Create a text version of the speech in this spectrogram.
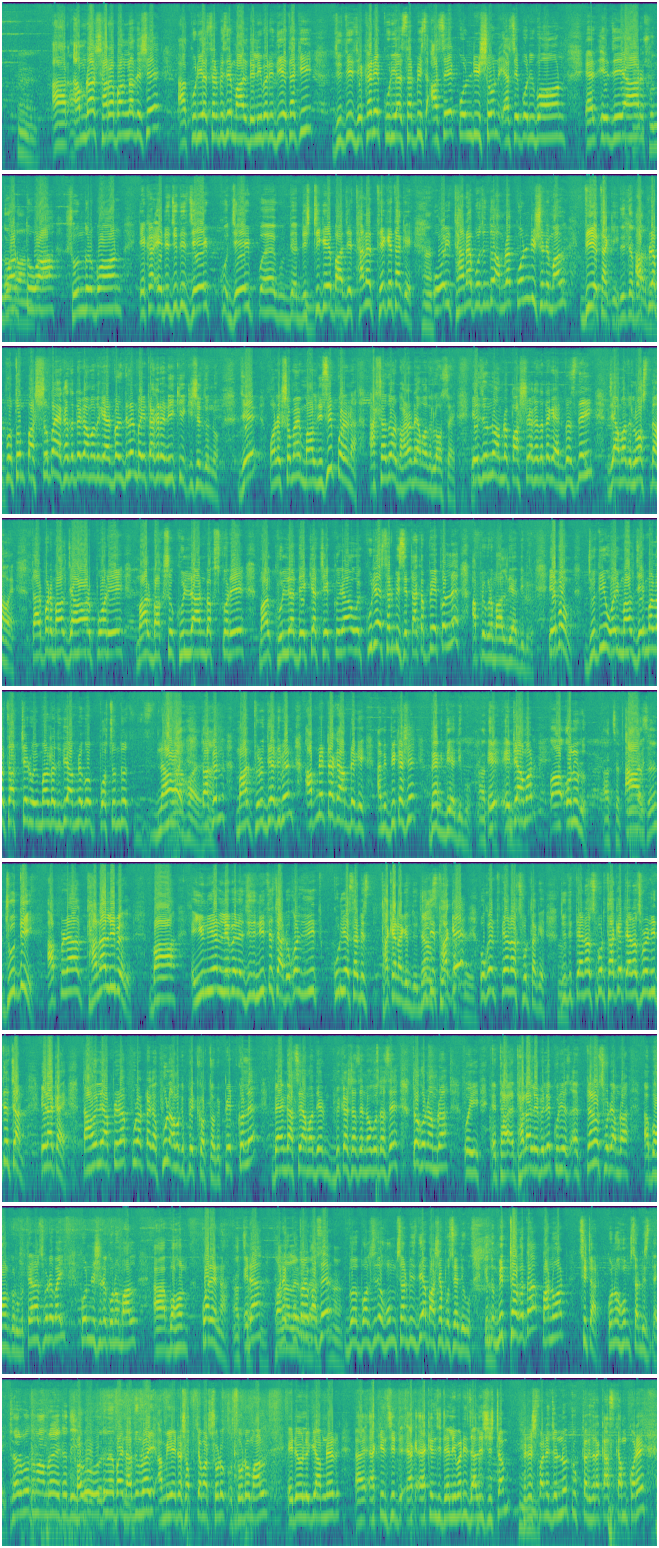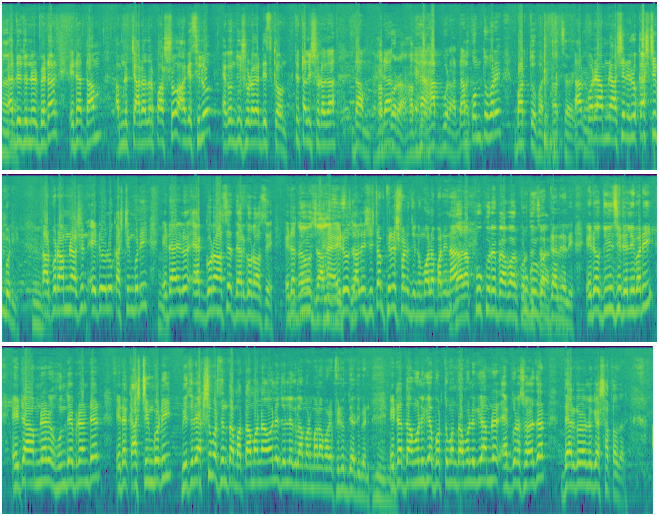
আর আমরা সারা বাংলাদেশে কুরিয়ার সার্ভিসে মাল ডেলিভারি দিয়ে থাকি। যদি যেখানে কুরিয়ার সার্ভিস আছে কন্ডিশন এসে পরিবহন এজেআর সুন্দরবন। কর্তোয়া সুন্দরবন এখানে এটি যদি যে যে ডিস্ট্রিক্টে বা যে থানা থেকে থাকে হ্যাঁ। ওই থানা পর্যন্ত আমরা কন্ডিশনে মাল দিয়ে থাকি। আপনার প্রথম পাঁচশো বা এক হাজার টাকা আমাদেরকে অ্যাডভান্স দিলেন বা এই টাকাটা নিয়ে কি- কিসের জন্য? যে অনেক সময় মাল রিসিভ করে না আসা যাওয়ার ভাড়াটা আমাদের লস হয়। এই জন্য আমরা পাঁচশো এক হাজার টাকা অ্যাডভান্স নেই যে আমাদের লস না হয়। তারপরে মাল যাওয়ার পরে মাল বাক্স খুললে আনবক্স করে মাল খুললে দেখে চেক করে ওই কুরিয়ার সার্ভিসে টাকা পে করলে আপনি করে মাল দিয়ে দিবে। এবং যদি ওই মাল যে মালটা চাচ্ছেন ওই মালটা যদি আপনাকে পছন্দ না হয় হয়, তখন মাল ফেরত দিয়ে দিবেন। আপনার টাকা আপনাকে আমি বিকাশে ব্যাগ দিয়ে দিব। আচ্ছা, এটা আমার অনুরোধ। আচ্ছা, আর যদি আপনারা থানা লেভেল বা ইউনিয়ন লেভেলে যদি নিতে চান ওখানে যদি কুরিয়ার সার্ভিস থাকে না কিন্তু যদি থাকে। ওখানে ট্রান্সপোর্ট থাকে। যদি ট্রান্সপোর্ট থাকে ট্রান্সপোর্টে নিতে চান এলাকায় তাহলে আপনারা পুরো টাকা ফুল আমাকে পেড করতে হবে। পেড করলে ব্যাংক আছে আমাদের বিকাশ আছে নগদ আছে তখন আমরা ওই থানা লেভেলে কুরিয়ার ট্রান্সপোর্টে আমরা বহন করব। ট্রান্সপোর্টে ভাই কন্ডিশনে কোনো মাল বহন করে না। আচ্ছা, এটা আচ্ছা। অনেক প্রতারক আছে হ্যাঁ। বলছে যে হোম সার্ভিস দিয়ে বাসা পৌঁছে দেবো। কিন্তু মিথ্যা কথা পানোয়াট সিটার কোনো হোম সার্ভিস নেই। সর্বপ্রথম আমরা এটা দিই সর্বপ্রথমে ভাই নাজুম ভাই আমি এটা সবচেয়ে আমার ছোটো ছোটো মাল। এটা হলো কি আপনার এক ইঞ্চি এক- ইঞ্চি ডেলিভারি জালি সিস্টেম ফ্রেশ পানির জন্য টুকটাক যারা কাজ কাম করে হ্যাঁ। এদের জন্য বেটার এটার দাম আপনার চার হাজার পাঁচশো আগে ছিল এখন দুইশো টাকা ডিসকাউন্ট তেতাল্লিশশো টাকা দাম। হ্যাঁ হাফ গোড়া। দাম কমতে পারে বাড়তেও পারে। আচ্ছা, তারপরে আপনি আসেন এলো কাস্টিং বডি তারপরে আপনি আসেন এটা হলো কাস্টিং বডি এটা হলো এক গোড়া আছে দেড় গোড়া আছে। এটা এটাও জালি হ্যাঁ এটাও জালি সিস্টেম ফ্রেশ পানির জন্য ময়লা পানি না। যারা পুকুরে ব্যবহার চায়। ডেলিভারি এটাও দুই ইঞ্চি ডেলিভারি এটা আপনার হুন্দে ব্র্যান্ডের এটা কাস্টিং বডি ভিতরে একশো পার্সেন্ট তামা। তামা না হলে জ্বলে গেলে আমার মাল আমার ফেরত দিয়ে দিবেন। এটার দাম হলে গিয়ে বর্তমান দাম হলে গিয়ে আপনার এক গোড়া ছয় হাজার দেড় গোড়া হলে গিয়ে সাত হাজার।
